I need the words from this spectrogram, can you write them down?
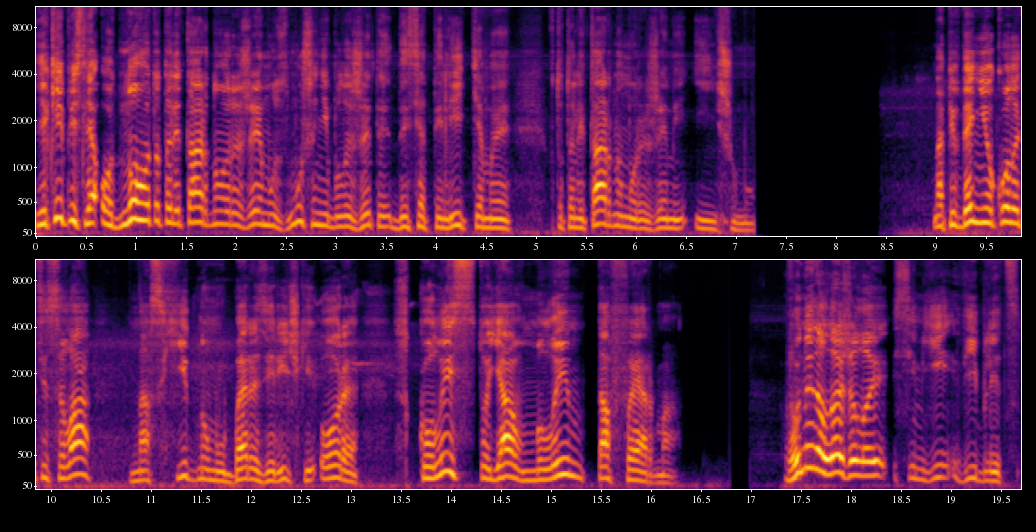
які після одного тоталітарного режиму змушені були жити десятиліттями в тоталітарному режимі іншому. На південній околиці села, на східному березі річки Оре, колись стояв млин та ферма. Вони належали сім'ї Вібліц.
